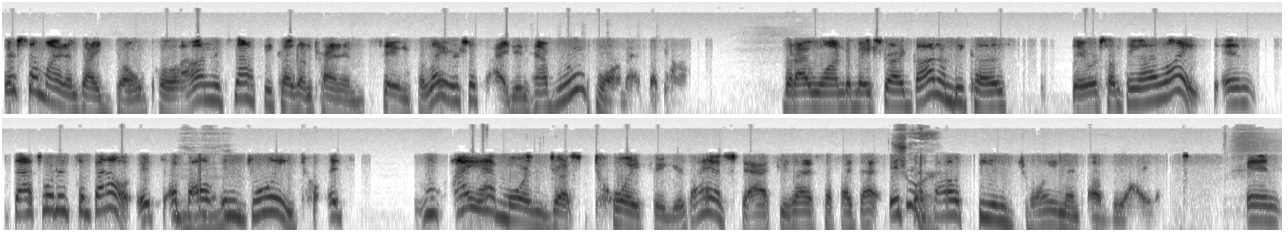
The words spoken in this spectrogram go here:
There's some items I don't pull out, and it's not because I'm trying to save them for later. It's just I didn't have room for them at the time. But I wanted to make sure I got them because they were something I liked, and that's what it's about. It's about mm-hmm. enjoying. To- it's I have more than just toy figures. I have statues. I have stuff like that. It's Sure. about the enjoyment of the items, and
